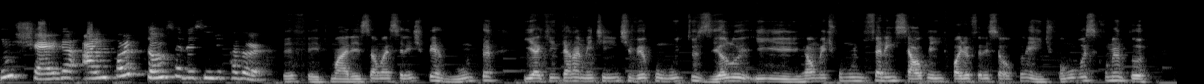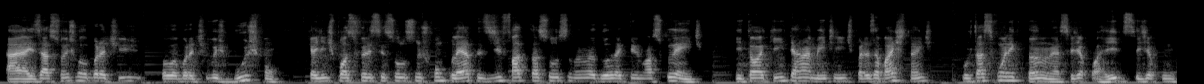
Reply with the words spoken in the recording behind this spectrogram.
enxerga a importância desse indicador? Perfeito, Maria. É uma excelente pergunta. E aqui internamente a gente vê com muito zelo e realmente como um diferencial que a gente pode oferecer ao cliente. Como você comentou, as ações colaborativas, colaborativas buscam que a gente possa oferecer soluções completas e de fato estar tá solucionando a dor daquele nosso cliente. Então aqui internamente a gente preza bastante por estar tá se conectando, né? Seja com a rede, seja com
